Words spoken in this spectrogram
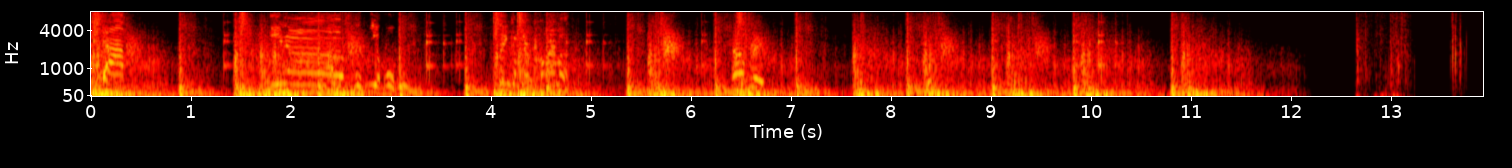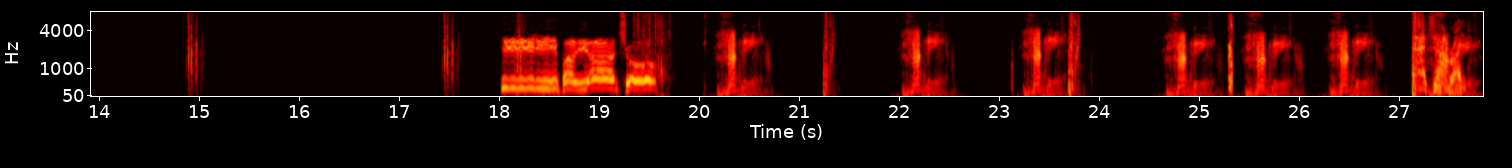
Stop! Enough! You... Think of your karma! Help me! Piri pagliaccio! That's not right.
